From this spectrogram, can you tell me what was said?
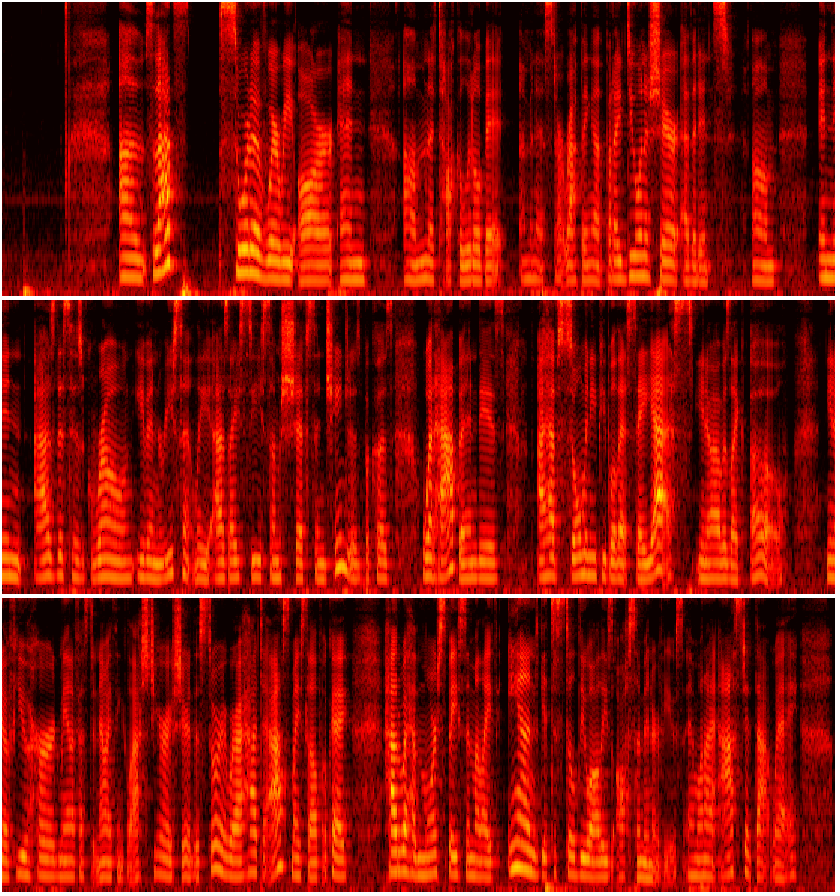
Um, so that's sort of where we are. And um, I'm going to talk a little bit. I'm going to start wrapping up, but I do want to share evidence. Um, and then as this has grown, even recently, as I see some shifts and changes, because what happened is I have so many people that say yes. You know, I was like, oh, you know, if you heard Manifest It Now, I think last year I shared this story where I had to ask myself, okay, how do I have more space in my life and get to still do all these awesome interviews? And when I asked it that way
